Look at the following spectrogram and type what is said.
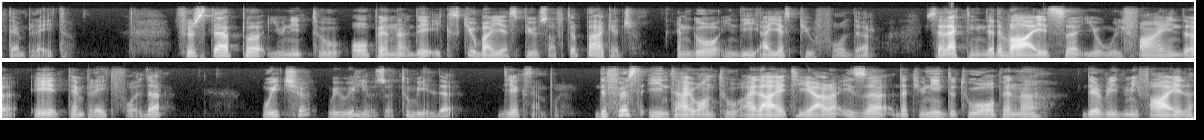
template. First step, you need to open the Xcube ISPU software package and go in the ISPU folder. Selecting the device, you will find a template folder which we will use to build the example. The first hint I want to highlight here is uh, that you need to open uh, the README file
